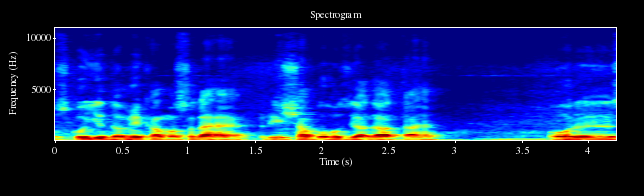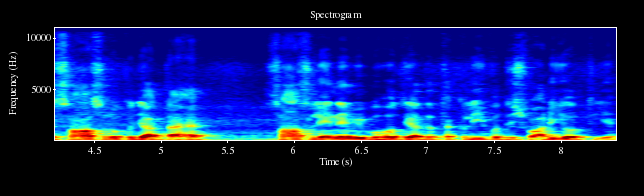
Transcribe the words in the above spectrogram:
उसको ये दमे का मसला है, रेशा बहुत ज़्यादा आता है और सांस रुक जाता है। सांस लेने में बहुत ज़्यादा तकलीफ़ और दुशारी होती है।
